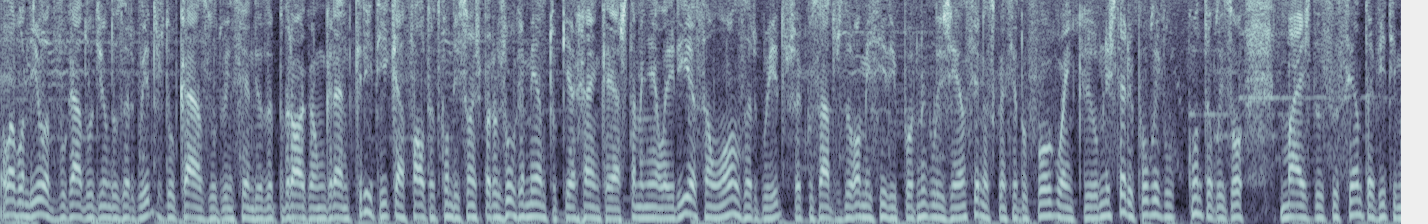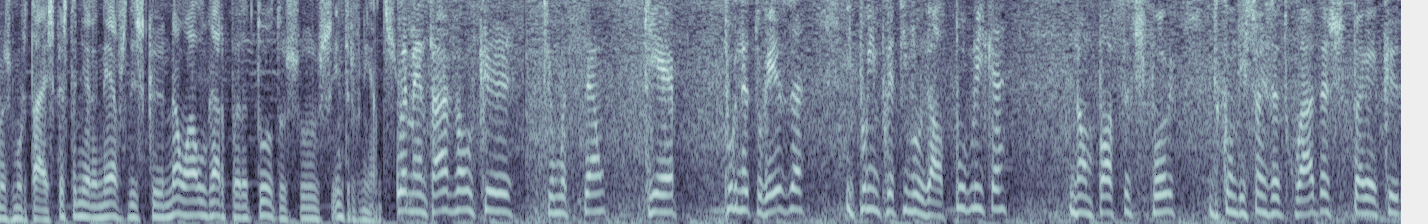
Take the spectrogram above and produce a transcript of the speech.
Olá, bom dia. O advogado de um dos arguidos do caso do incêndio de Pedrógão Grande critica a falta de condições para o julgamento que arranca esta manhã em Leiria. São 11 arguidos acusados de homicídio por negligência na sequência do fogo em que o Ministério Público contabilizou mais de 60 vítimas mortais. Castanheira Neves diz que não há lugar para todos os intervenientes. Lamentável que, que uma sessão que é por natureza e por imperativo legal pública não possa dispor de condições adequadas para que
